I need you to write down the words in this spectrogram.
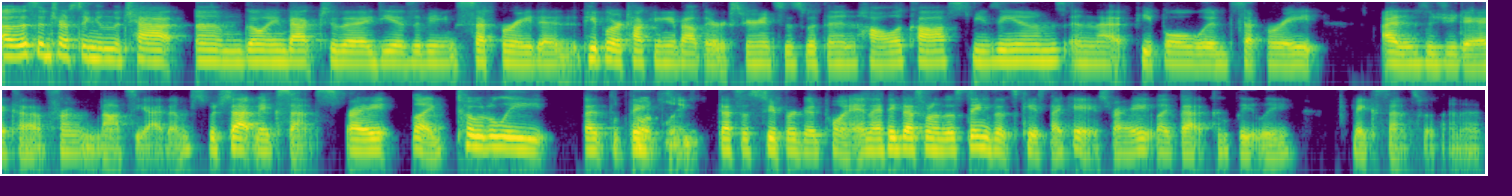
Oh, that's interesting in the chat, um, going back to the ideas of being separated. People are talking about their experiences within Holocaust museums and that people would separate items of Judaica from Nazi items, which that makes sense, right? Like totally, I think Totally. that's a super good point. And I think that's one of those things that's case by case, right? Like that completely makes sense within it.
